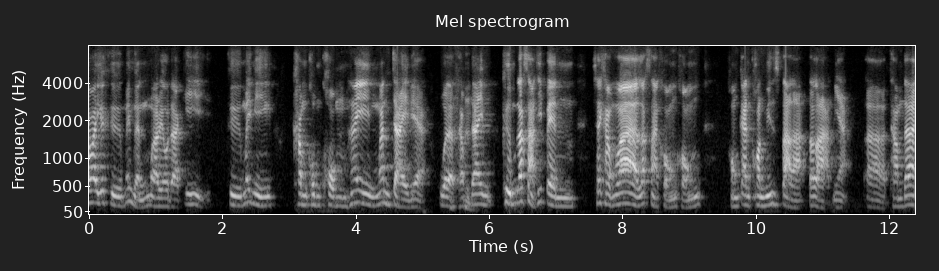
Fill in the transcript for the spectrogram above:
ด้อยก็คือไม่เหมือนมาริโอดากี้คือไม่มีคำคมๆให้มั่นใจเนี่ยคุโรดะทำได้คือลักษณะที่เป็นใช้คำว่าลักษณะของของ ของการคอนวินส์ตลาดตลาดเนี่ยทำได้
